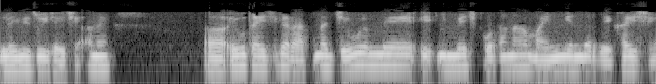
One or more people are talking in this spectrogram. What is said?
લઈને સુઈ જાય છે. અને એવું થાય છે કે રાતના જેવું એમને એ ઇમેજ પોતાના માઇન્ડની અંદર દેખાય છે,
